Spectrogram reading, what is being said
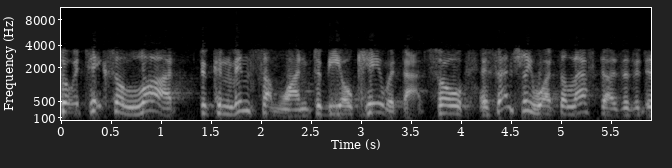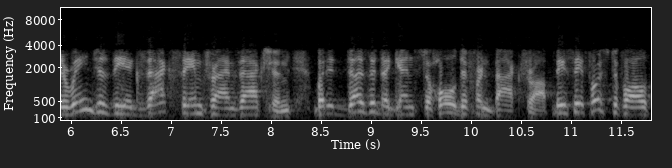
so it takes a lot to convince someone to be okay with that. So essentially what the left does is it arranges the exact same transaction, but it does it against a whole different backdrop. They say, first of all,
